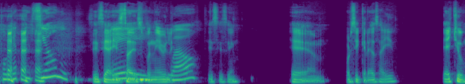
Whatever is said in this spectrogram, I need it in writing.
Ponga atención. Sí, sí, ahí está disponible. Wow. Sí, sí, sí. Eh, por si querés ahí. De hecho,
